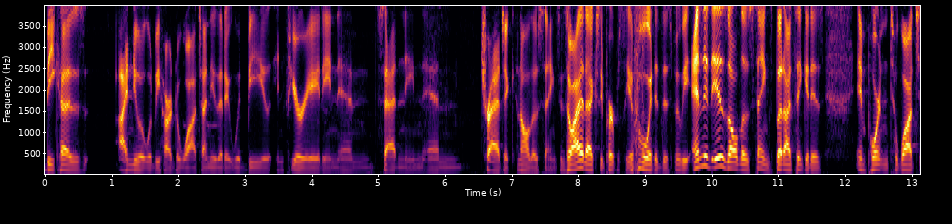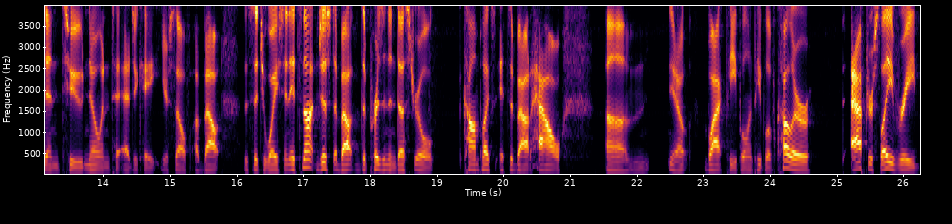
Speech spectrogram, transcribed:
because I knew it would be hard to watch. I knew that it would be infuriating and saddening and tragic and all those things. And so I had actually purposely avoided this movie. And it is all those things, but I think it is important to watch and to know and to educate yourself about the situation. It's not just about the prison industrial complex, it's about how um, you know, black people and people of color after slavery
